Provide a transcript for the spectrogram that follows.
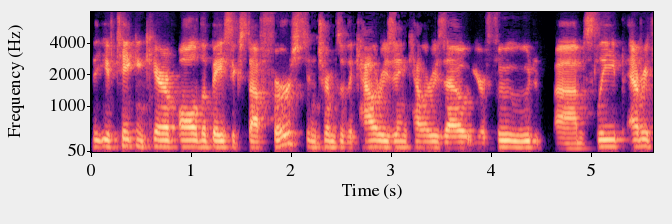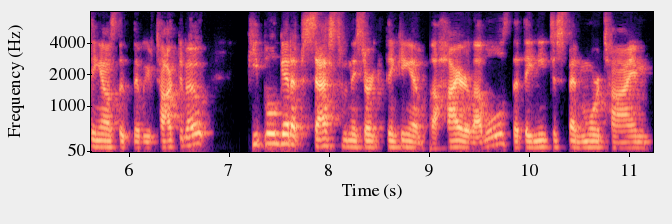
that you've taken care of all the basic stuff first in terms of the calories in calories out your food um, sleep everything else that, that we've talked about. People get obsessed when they start thinking of the higher levels that they need to spend more time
